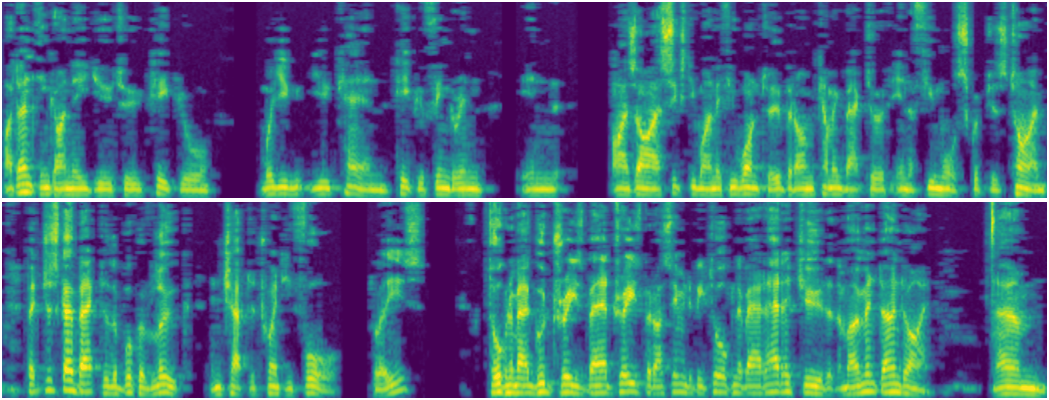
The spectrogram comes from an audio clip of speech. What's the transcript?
I don't think i need you to keep your well you you can keep your finger in in Isaiah 61 if you want to, but I'm coming back to it in a few more scriptures time. But just go back to the book of Luke in chapter 24, please. Talking about good trees, bad trees, but I seem to be talking about attitude at the moment, don't I? Um,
